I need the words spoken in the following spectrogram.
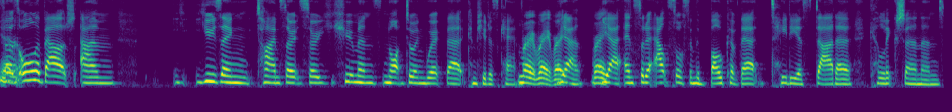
So it's all about um, using time. So so humans not doing work that computers can. Right, right, right, Yeah, right. Yeah, and sort of outsourcing the bulk of that tedious data collection. And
